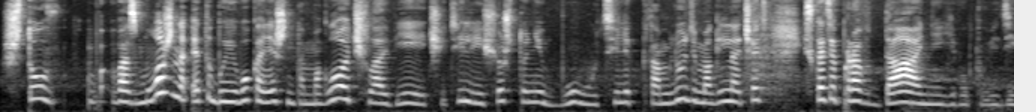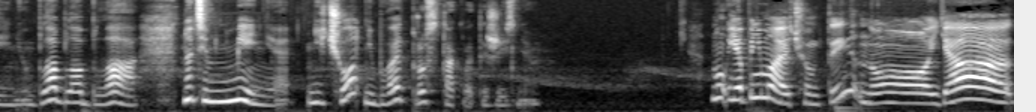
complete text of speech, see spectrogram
Что возможно, это бы его, конечно, там могло очеловечить или еще что-нибудь, или там люди могли начать искать оправдание его поведению, бла-бла-бла. Но, тем не менее, ничего не бывает просто так в этой жизни. Ну, я понимаю, о чем ты, но я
